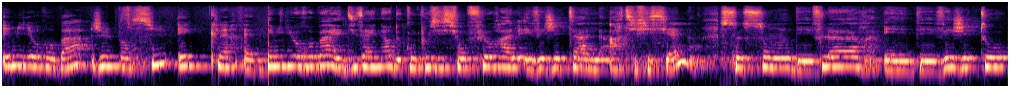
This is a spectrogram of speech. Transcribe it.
Emilio Roba, Jules Pensu et Claire M Emilio Roba est designer de composition florale et végétale artificielle. Ce sont des fleurs et des végétaux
